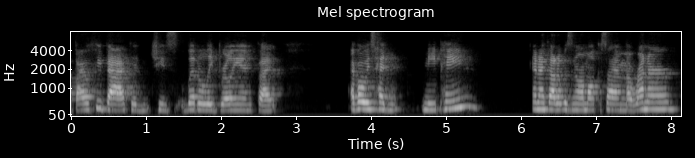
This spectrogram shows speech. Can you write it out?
biofeedback. And she's literally brilliant. But I've always had knee pain and I thought it was normal because I'm a runner.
